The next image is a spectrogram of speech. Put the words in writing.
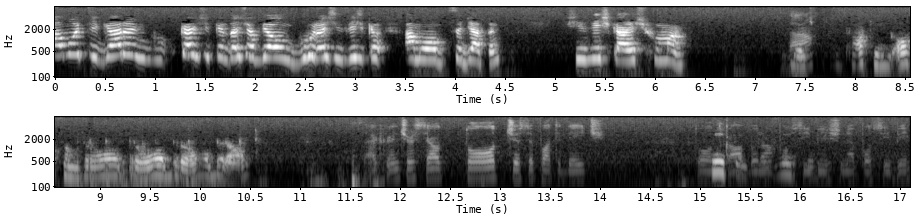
LOL, am o țigară în gu- ca și când aș avea în gură și zici că am o săgeată. Și zici că aș fuma. Da? Deci, fucking awesome, bro, bro, bro, bro. Stai că încerc să iau tot ce se poate de aici. Tot Nici cabelul ultra, nici posibil și neposibil.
